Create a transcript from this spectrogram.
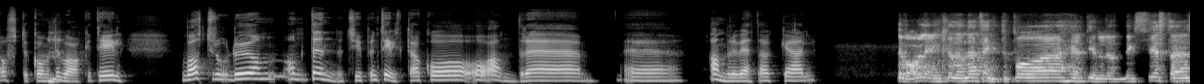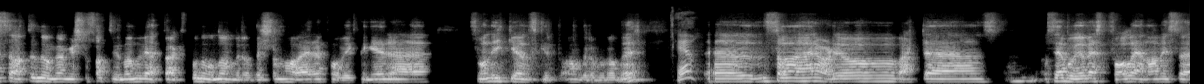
ofte kommer mm. tilbake til. Hva tror du om, om denne typen tiltak og, og andre, eh, andre vedtak, Erlend? Det var vel egentlig den jeg tenkte på helt innledningsvis da jeg sa at noen ganger så fatter vi noen vedtak på noen områder som har påvirkninger eh, som man ikke ønsker på andre områder. Ja. Eh, så her har det jo vært eh, altså Jeg bor jo i Vestfold, en av disse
